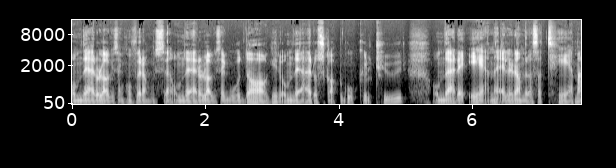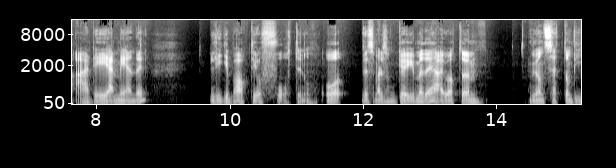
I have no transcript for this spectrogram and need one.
om det er å lage seg en konferanse, om det er å lage seg gode dager, om det er å skape god kultur, om det er det ene eller det andre. Altså tema er det jeg mener ligger bak det å få til noe. Og det som er litt sånn gøy med det, er jo at um, uansett om vi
